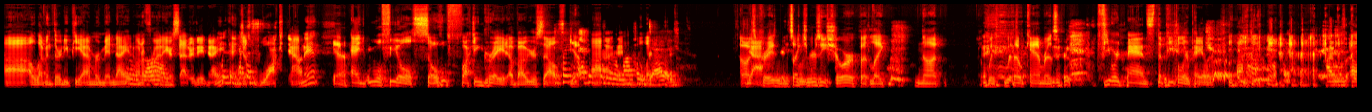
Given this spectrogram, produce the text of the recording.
uh, 11:30 p.m. or midnight oh, on a wow. Friday or Saturday night and just walk down it. Yeah. And you will feel so fucking great about yourself. It's like yeah. an episode uh, of Walking Dead. Oh, it's yeah. crazy. It's like Jersey Shore, but like not with without cameras. Fewer tans. The people are paler. I was uh,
